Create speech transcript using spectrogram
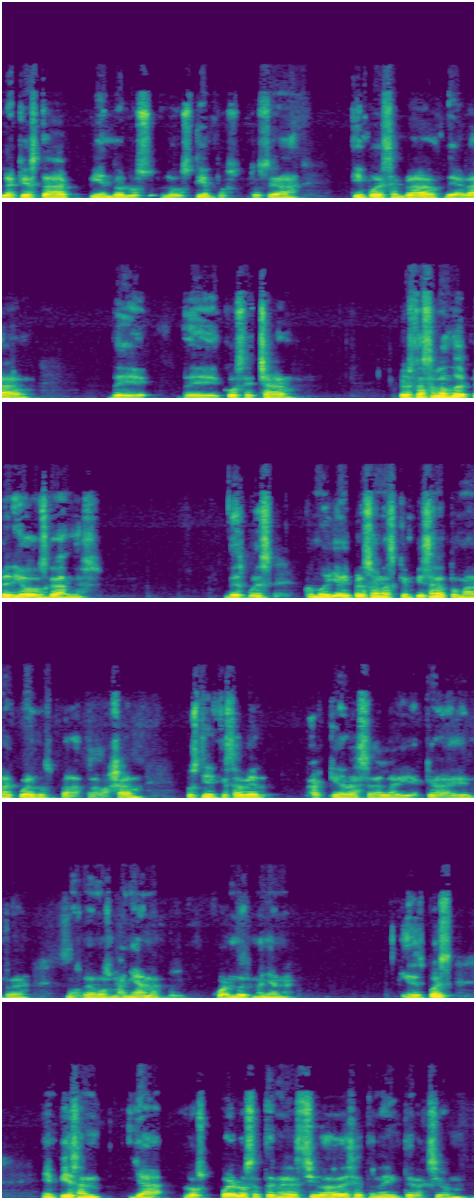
la que está viendo los, los tiempos. Entonces era tiempo de sembrar, de arar, de, cosechar, pero estás hablando de periodos grandes. Después, cuando ya hay personas que empiezan a tomar acuerdos para trabajar, pues tienen que saber a qué hora sale y a qué hora entra. Nos vemos mañana, pues ¿cuándo es mañana? Y después empiezan ya los pueblos a tener ciudades y a tener interacción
